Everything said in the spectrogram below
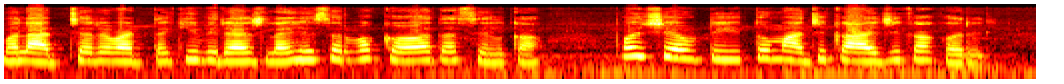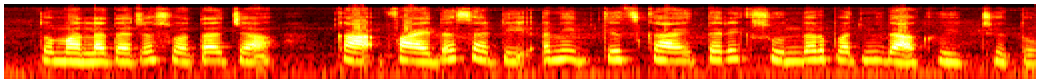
मला आश्चर्य वाटतं की विराजला हे सर्व कळत असेल का? पण शेवटी तो माझी काळजी का करेल? तो मला त्याच्या स्वतःच्या का फायद्यासाठी आणि इतकेच काय तर एक सुंदर पत्नी दाखवू इच्छितो.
